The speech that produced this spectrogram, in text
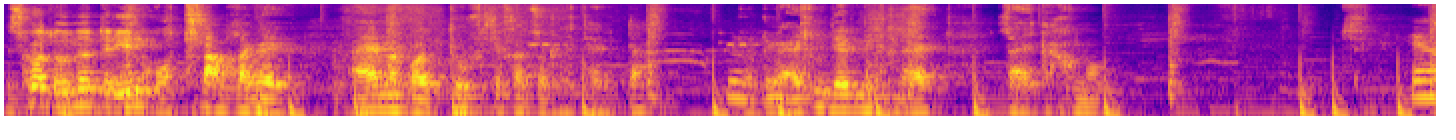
Эсвэл өнөөдөр энэ гутал авлаа гай амар гоё түүхлийнхаа зургийг тавь да. Тэгээ аль нь дээр нэг лайк авах нь уу? Яг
